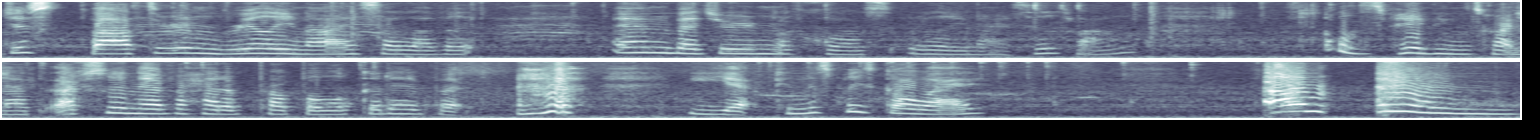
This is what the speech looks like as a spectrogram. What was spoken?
Just bathroom, really nice, I love it. And bedroom, of course, really nice as well. Oh, this painting is quite nice. Actually never had a proper look at it, but yeah. Can this please go away? Um,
